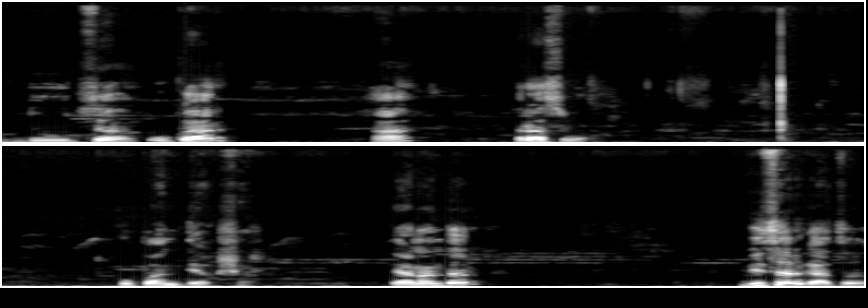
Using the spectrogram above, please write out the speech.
दूचं उकार हा रस्व. उपांत्याक्षर. त्यानंतर विसर्गाचं.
